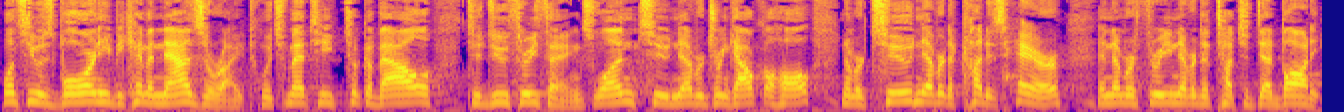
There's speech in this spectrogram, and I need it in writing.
Once he was born, he became a Nazarite, which meant he took a vow to do three things. One, to never drink alcohol. Number two, never to cut his hair. And number three, never to touch a dead body,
